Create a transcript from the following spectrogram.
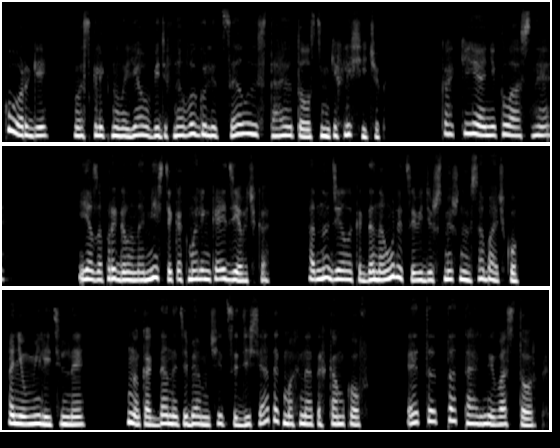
корги!» — воскликнула я, увидев на выгуле целую стаю толстеньких лисичек. «Какие они классные!» Я запрыгала на месте, как маленькая девочка. Одно дело, когда на улице видишь смешную собачку. Они умилительные. Но когда на тебя мчится десяток мохнатых комков, это тотальный восторг.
